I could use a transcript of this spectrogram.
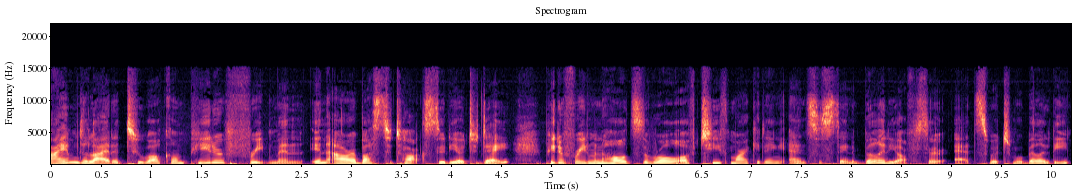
I'm delighted to welcome Peter Friedman in our Bus to Talk studio today. Peter Friedman holds the role of Chief Marketing and Sustainability Officer at Switch Mobility.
